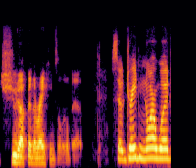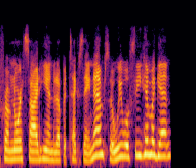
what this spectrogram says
shoot up in the rankings a little bit. So Dreyden Norwood from Northside, he ended up at Texas A&M, so we will see him again,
